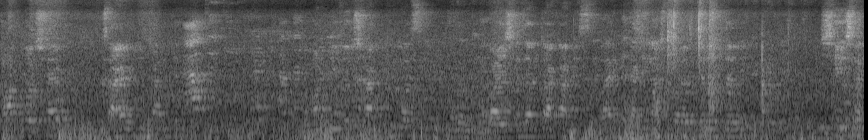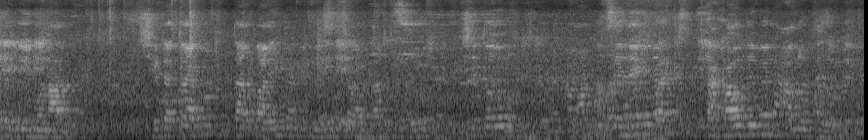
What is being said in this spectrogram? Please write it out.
আমার সাহেব চায়ের দোকান থেকে আমার দুজন সাক্ষী আছে বাইশ হাজার টাকা নিচ্ছে এক মাস পরে ফেরত দেবে। সেই সাথে দুই মন আলু সেটা তো এখন তার বেঁচে সে তো আমার টাকাও দেবে না, আলো ফেরত দেবে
